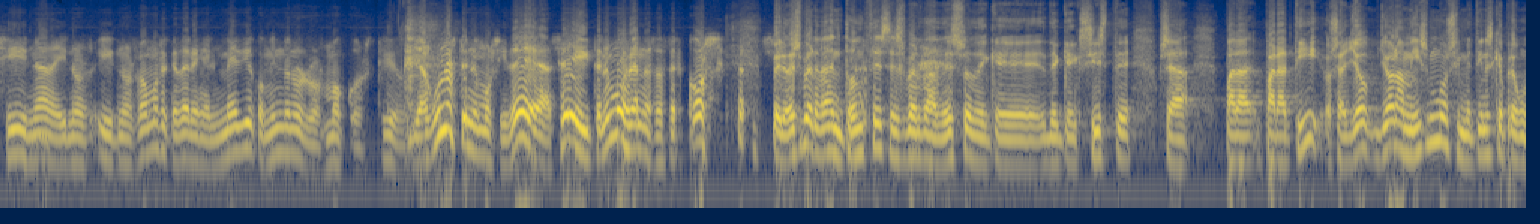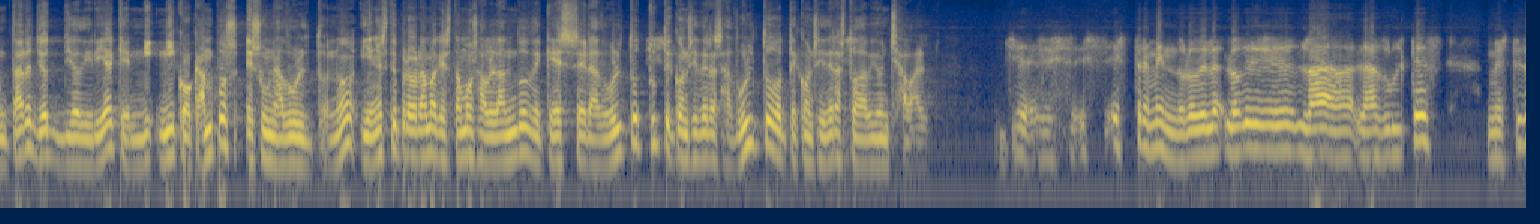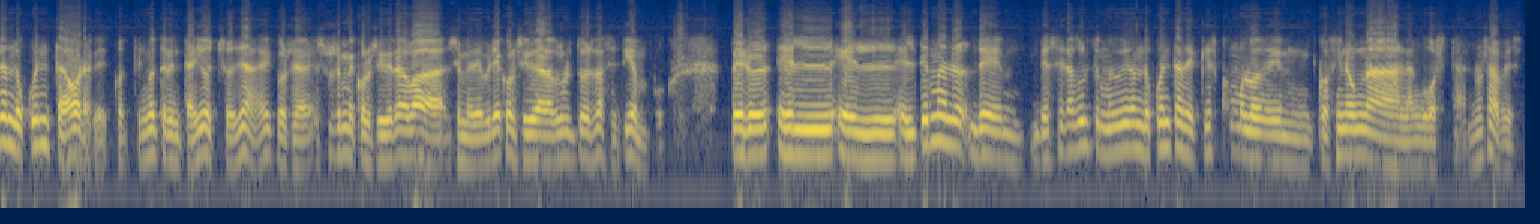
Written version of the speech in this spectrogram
Sí, nada, y nos, y nos vamos a quedar en el medio comiéndonos los mocos, tío. Y algunos tenemos ideas, ¿eh? Y tenemos ganas de hacer cosas. Pero es verdad entonces, es verdad eso de que, de que existe, o sea, para, para ti, o sea, yo, yo ahora mismo, si me tienes que preguntar, yo, yo diría que Ni- Nico Campos es un adulto, ¿no? Y en este programa que estamos hablando de qué es ser adulto, ¿tú te consideras adulto o te consideras todavía un chaval? Es- es tremendo, lo de, la, lo de la, la adultez me estoy dando cuenta ahora, que tengo 38 ya, ¿eh? o sea, eso se me consideraba, se me debería considerar adulto desde hace tiempo. Pero el, el, el tema de, de ser adulto me voy dando cuenta de que es como lo de mm, cocinar una langosta, ¿no sabes?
